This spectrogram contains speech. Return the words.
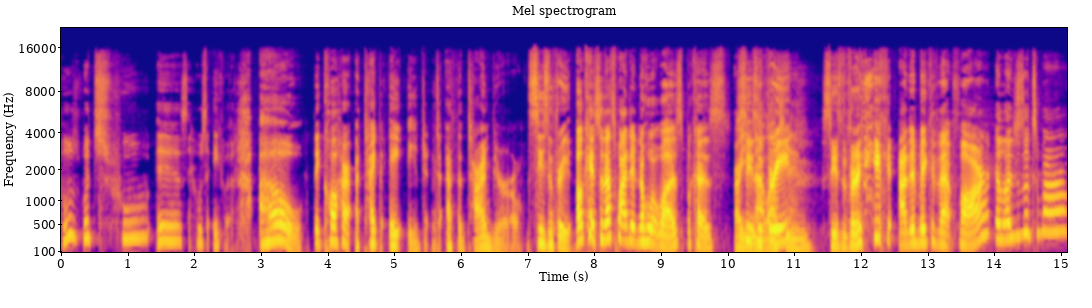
Who's which? Who is who's Ava? Oh, they call her a Type A agent at the Time Bureau. Season three. Okay, so that's why I didn't know who it was because Are you season not three. watching? Season three, I didn't make it that far in Legends of Tomorrow.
